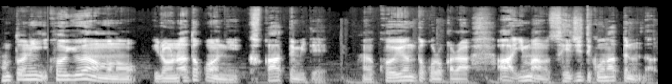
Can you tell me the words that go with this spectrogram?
本当にこういうようなもの、いろんなところに関わってみて、こういうようなところから、あ、今の政治ってこうなってるんだ。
